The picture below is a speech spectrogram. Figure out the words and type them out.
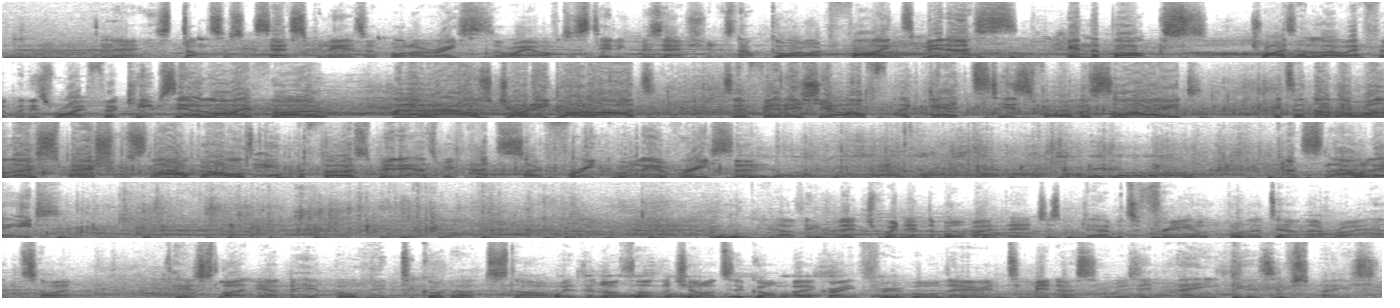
And uh, he's done so successfully as Ogbonna races away after stealing possession. It's now Goddard finds Minhas in the box, tries a low effort with his right foot, keeps it alive though, and allows Johnny Goddard to finish it off against his former side. It's another one of those special Slough goals in the first minute, as we've had so frequently of recent. And Slough lead. I think Lynch winning the ball back there, just able to free Ogbonna down that right-hand side. Think a slightly under hit ball into Goddard to start with, and I thought the chance had gone, but a great through ball there into Minhas, who was in acres of space.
